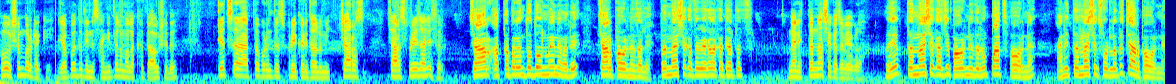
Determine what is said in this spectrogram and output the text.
हो शंभर टक्के. ज्या पद्धतीने सांगितलं मला खतं औषधं तेच आत्तापर्यंत स्प्रे करीत आलो मी. चार चार स्प्रे झाले सर चार आतापर्यंत दोन महिन्यामध्ये चार फवारण्या झाल्या. तणनाशकाचा वेगळा का त्यातच? नाही नाही तणनाशकाचा वेगळा. म्हणजे तणनाशकाची फवारणी धरून पाच फवारण्या आणि तणनाशक सोडलं तर चार फवारण्या.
